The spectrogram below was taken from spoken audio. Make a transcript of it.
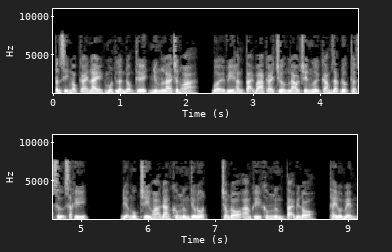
Tần sĩ ngọc cái này một lần động thế nhưng là chân hỏa bởi vì hắn tại ba cái trưởng lao trên người cảm giác được thật sự sát khí. Địa ngục chi hỏa đang không ngừng tiêu đốt trong đó ám khí không ngừng tại biến đỏ thay đổi mềm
